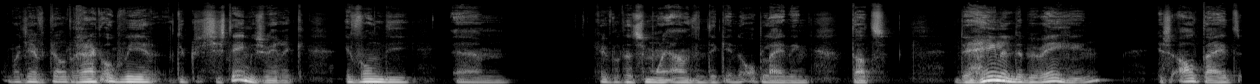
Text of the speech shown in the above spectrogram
wat jij vertelt raakt ook weer natuurlijk systemisch werk. Yvonne die ehm, geeft altijd zo mooi aan, vind ik, in de opleiding, dat de helende beweging is altijd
